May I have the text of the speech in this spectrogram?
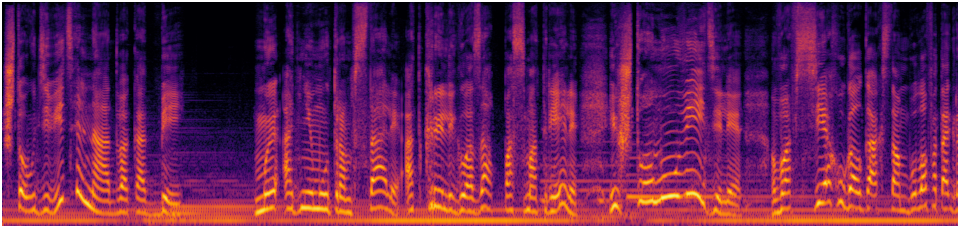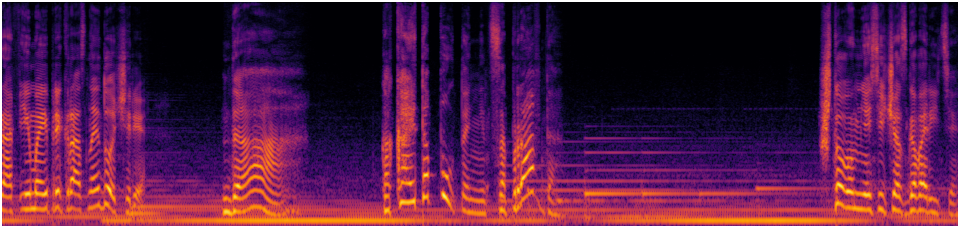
Что удивительно, адвокат Бей, мы одним утром встали, открыли глаза, посмотрели, и что мы увидели? Во всех уголках Стамбула фотографии моей прекрасной дочери. Да, какая-то путаница, правда? Что вы мне сейчас говорите?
